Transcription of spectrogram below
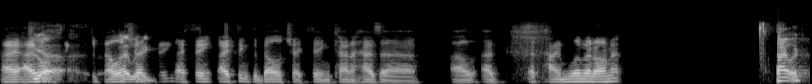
I, I yeah, don't think the Belichick I would, thing. I think I think the Belichick thing kind of has a, a a time limit on it. Tyler,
